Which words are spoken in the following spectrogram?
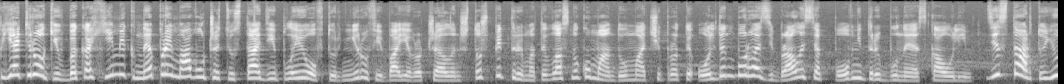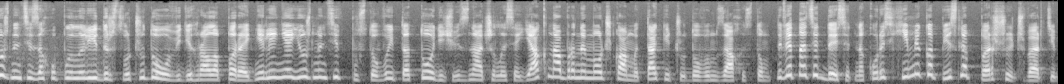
П'ять років БК «Хімік» не приймав участь у стадії плей-офф турніру FIBA Єврочелендж. Тож підтримати власну команду у матчі проти Ольденбурга зібралися повні трибуни СК «Олімп». Зі старту южниці захопили лідерство. Чудово відіграла передня лінія южненців. Пустовий та Тодіч відзначилися як набраними очками, так і чудовим захистом. 19-10 на користь «Хіміка» після першої чверті.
